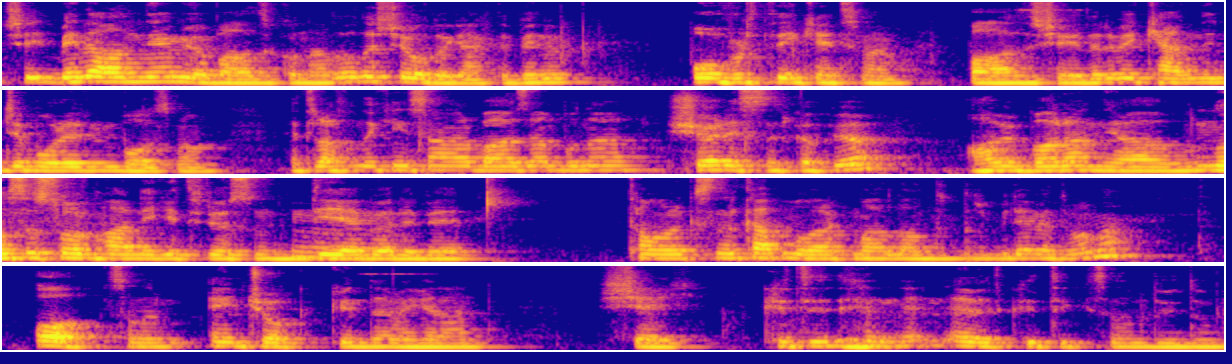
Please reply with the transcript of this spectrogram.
şey beni anlayamıyor bazı konularda o da şey oluyor genellikle benim overthink etmem bazı şeyleri ve kendince moralimi bozmam. Etrafındaki insanlar bazen buna şöyle sinir kapıyor. Abi Baran ya bunu nasıl sorun haline getiriyorsun Hmm. diye böyle bir tam olarak sınır kapma olarak mı adlandırılır bilemedim ama o sanırım en çok gündeme gelen şey. Kritik, evet kritik sanırım duydum.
